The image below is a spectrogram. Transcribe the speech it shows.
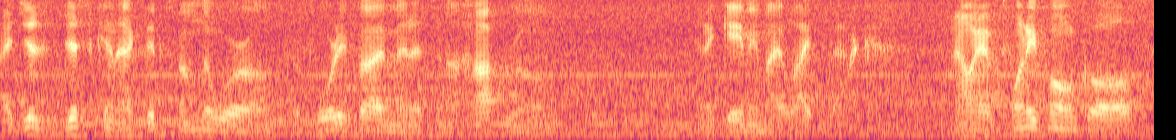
I just disconnected from the world for 45 minutes in a hot room, and it gave me my life back. Now I have 20 phone calls,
